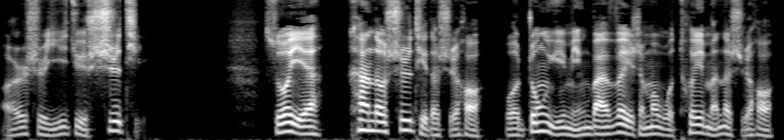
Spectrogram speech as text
而是一具尸体。所以看到尸体的时候，我终于明白为什么我推门的时候。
